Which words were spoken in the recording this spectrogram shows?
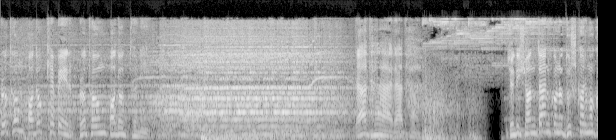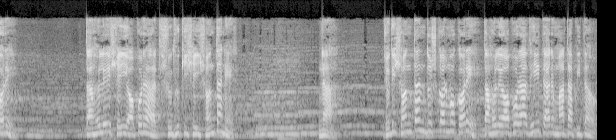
প্রথম পদক্ষেপের প্রথম পদধ্বনি। রাধা রাধা। যদি সন্তান কোনো দুষ্কর্ম করে, তাহলে সেই অপরাধ শুধু কি সেই সন্তানের? না। যদি সন্তান দুষ্কর্ম করে, তাহলে অপরাধী তার মাতা পিতাও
